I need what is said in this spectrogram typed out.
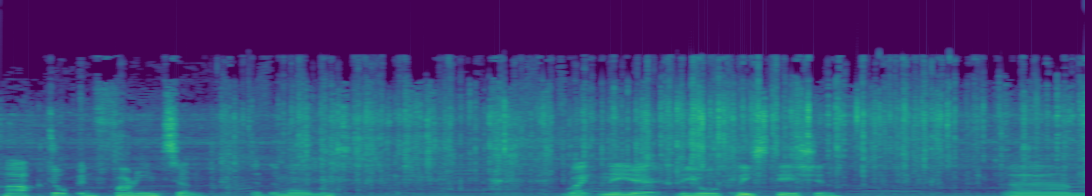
parked up in Farringdon at the moment, right near the old police station um,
